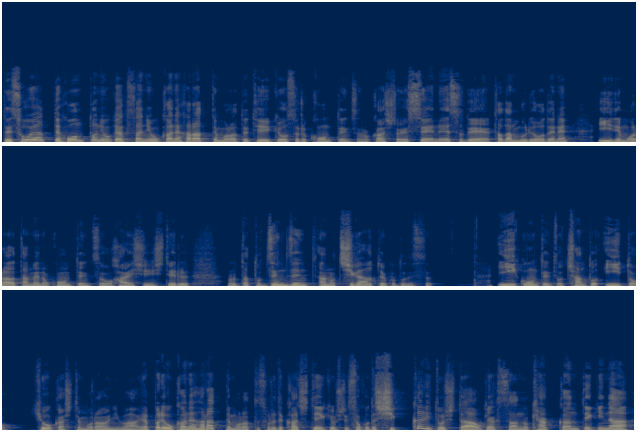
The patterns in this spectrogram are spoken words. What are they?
で、そうやって本当にお客さんにお金払ってもらって提供するコンテンツの価値と SNS でただ無料でね、いいでもらうためのコンテンツを配信してるのだと全然あの違うということです。いいコンテンツをちゃんといいと評価してもらうには、やっぱりお金払ってもらってそれで価値提供して、そこでしっかりとしたお客さんの客観的な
